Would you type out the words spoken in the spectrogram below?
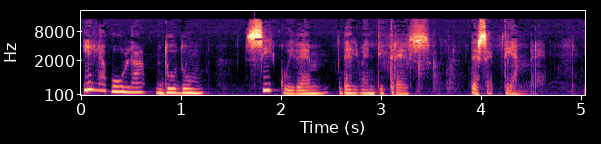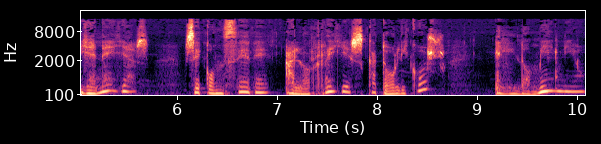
y la bula dudum siquidem del 23 de septiembre y en ellas se concede a los reyes católicos el dominio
